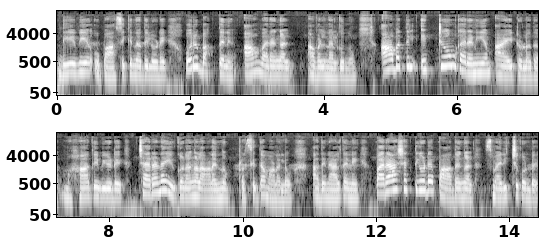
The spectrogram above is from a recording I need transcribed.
ദേവിയെ ഉപാസിക്കുന്നതിലൂടെ ഒരു ഭക്തന് ആ വരങ്ങൾ അവൾ നൽകുന്നു. ആപത്തിൽ ഏറ്റവും കരണീയം ആയിട്ടുള്ളത് മഹാദേവിയുടെ ചരണയുഗളങ്ങളാണെന്നും പ്രസിദ്ധമാണല്ലോ. അതിനാൽ തന്നെ പരാശക്തിയുടെ പാദങ്ങൾ സ്മരിച്ചുകൊണ്ട്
